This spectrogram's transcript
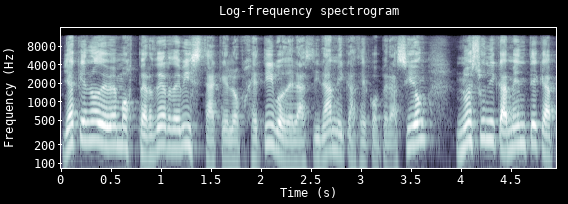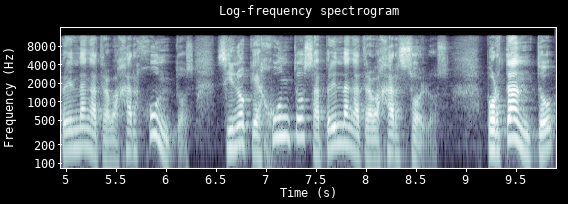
ya que no debemos perder de vista que el objetivo de las dinámicas de cooperación no es únicamente que aprendan a trabajar juntos, sino que juntos aprendan a trabajar solos. Por tanto,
